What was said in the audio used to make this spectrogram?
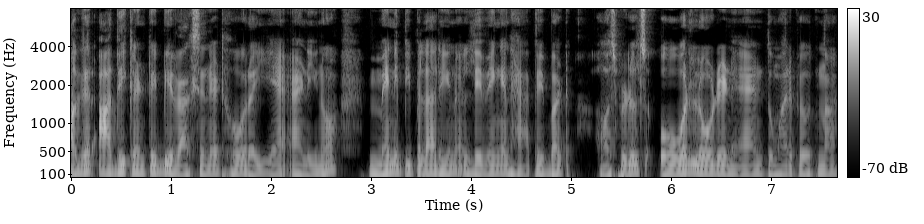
अगर आधी कंट्री भी वैक्सीनेट हो रही है and you know many people are you know living and happy but hospitals overloaded हैं एंड तुम्हारे पे उतना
